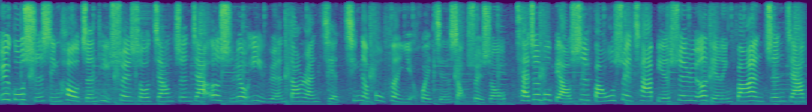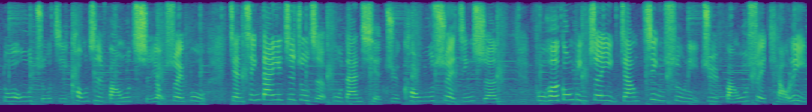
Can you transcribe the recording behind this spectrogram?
预估实行后，整体税收将增加二十六亿元，当然减轻的部分也会减少税收。财政部表示，房屋税差别税率二点零方案增加多屋族及空置房屋持有税负，减轻单一自住者负担，且具空屋税精神。符合公平正义，将尽速拟具房屋税条例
